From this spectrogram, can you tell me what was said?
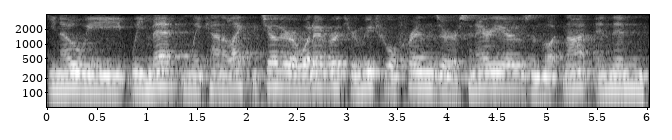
you know we we met and we kind of liked each other or whatever through mutual friends or scenarios and whatnot and then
